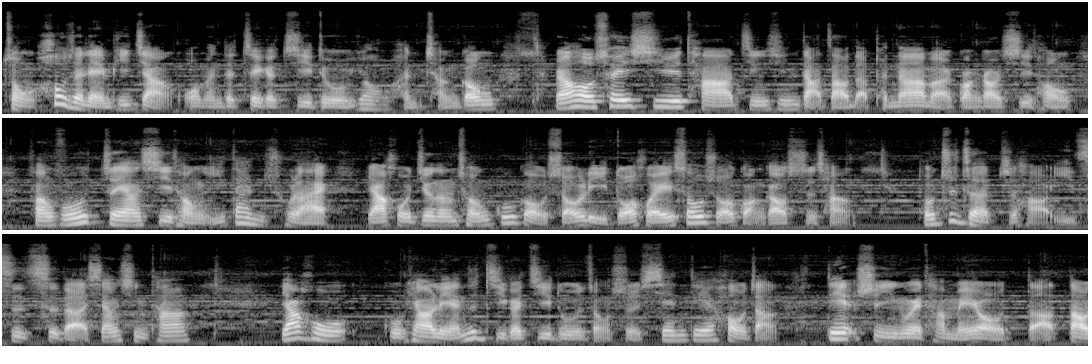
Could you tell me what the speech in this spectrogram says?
总厚着脸皮讲我们的这个季度又很成功，然后吹嘘他精心打造的 Panama 广告系统，仿佛这样系统一旦出来，雅虎就能从 Google 手里夺回搜索广告市场，投资者只好一次次的相信他。雅虎股票连着几个季度总是先跌后涨。跌是因为它没有达到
